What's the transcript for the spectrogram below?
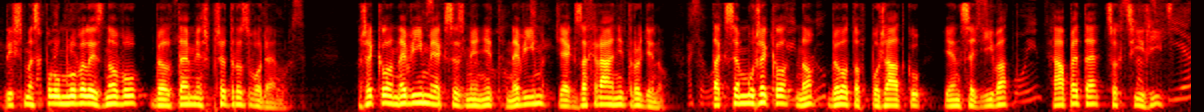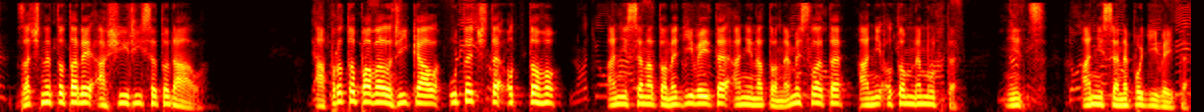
Když jsme spolu mluvili znovu, byl téměř před rozvodem. Řekl, nevím, jak se změnit, nevím, jak zachránit rodinu. Tak jsem mu řekl, no, bylo to v pořádku, jen se dívat. Chápete, co chci říct? Začne to tady a šíří se to dál. A proto Pavel říkal, utečte od toho, ani se na to nedívejte, ani na to nemyslete, ani o tom nemluvte. Nic, ani se nepodívejte.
